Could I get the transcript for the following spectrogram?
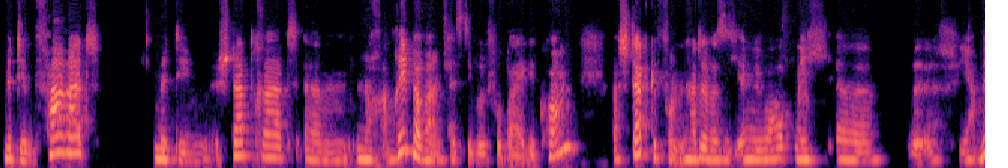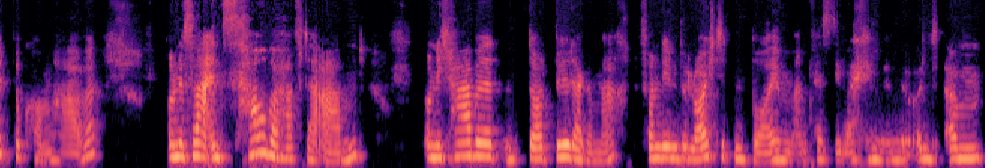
mit dem Fahrrad mit dem Stadtrat ähm, noch am Reeperbahn-Festival vorbeigekommen, was stattgefunden hatte, was ich irgendwie überhaupt nicht äh, äh ja, mitbekommen habe. Und es war ein zauberhafter Abend. Und ich habe dort Bilder gemacht von den beleuchteten Bäumen am Festivalgelände. Und ähm,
